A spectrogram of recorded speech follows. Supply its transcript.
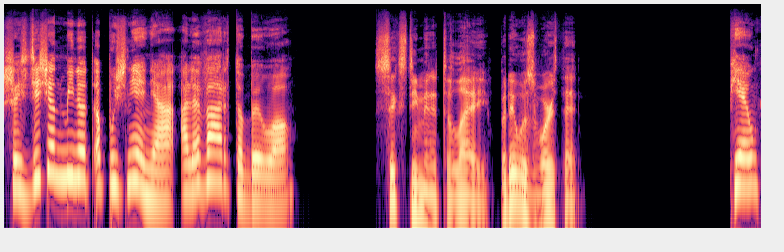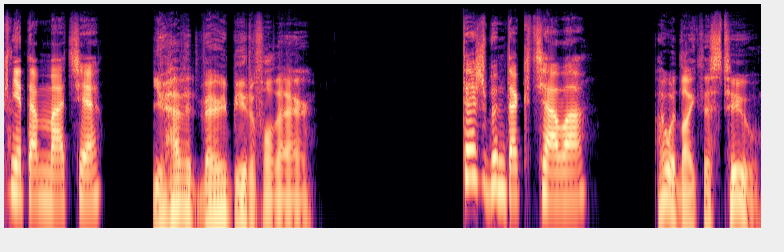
60 minut opóźnienia, ale warto było. 60 minute delay, but it was worth it. Pięknie tam macie. You have it very beautiful there. Też bym tak chciała. I would like this too.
